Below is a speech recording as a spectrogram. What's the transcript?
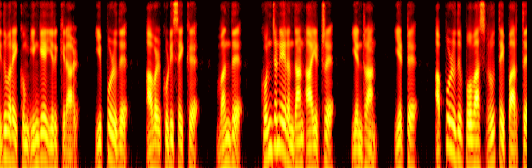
இதுவரைக்கும் இங்கே இருக்கிறாள். இப்பொழுது அவள் குடிசைக்கு வந்து கொஞ்ச நேரம்தான் ஆயிற்று என்றான். எட்டு அப்பொழுது போவாஸ் ரூத்தை பார்த்து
